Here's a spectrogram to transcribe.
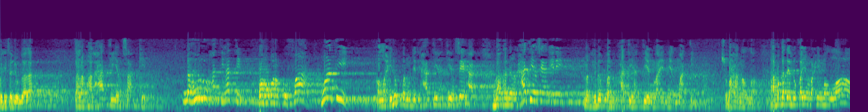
Begitu juga lah dalam hal hati yang sakit. Dahulu hati-hati orang-orang kufar mati. Allah hidupkan menjadi hati-hati yang sehat. Bahkan dengan hati yang sehat ini menghidupkan hati-hati yang lain yang mati. Subhanallah. Apa kata Ibnu Qayyim rahimahullah?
